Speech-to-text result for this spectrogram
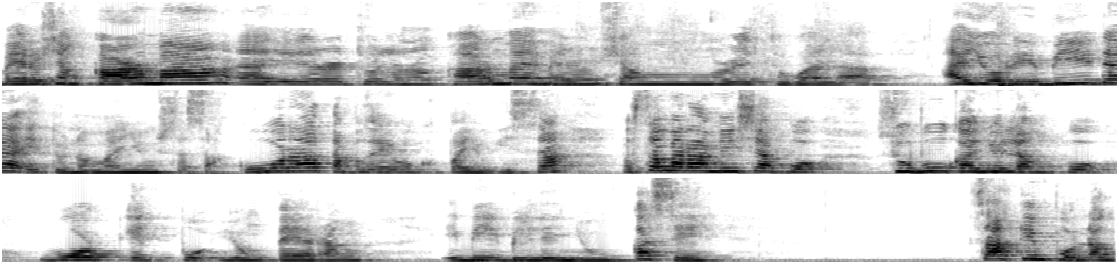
Meron siyang karma, ay, ritual ng karma, meron siyang ritual uh, ayurveda, ito naman yung sa sakura, tapos ewan ko pa yung isa. Basta marami siya po, subukan nyo lang po, worth it po yung perang ibibili nyo. Kasi, sa akin po, nag,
